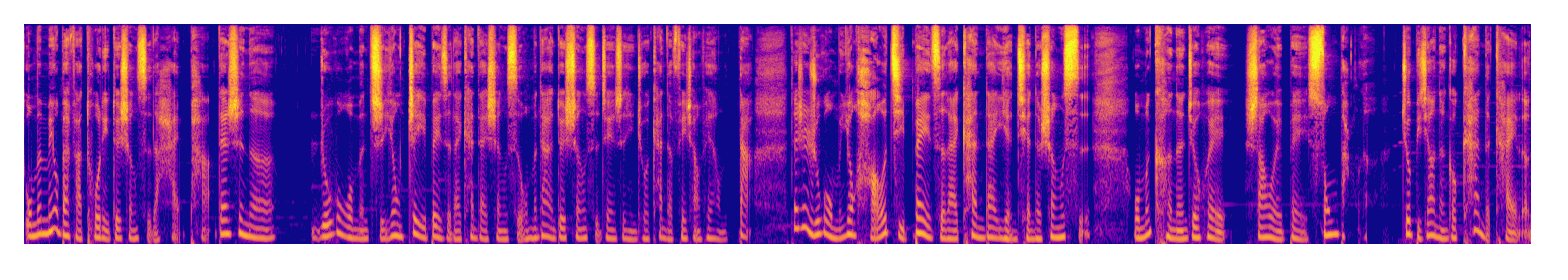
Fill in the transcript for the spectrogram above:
我们没有办法脱离对生死的害怕，但是呢，如果我们只用这一辈子来看待生死，我们当然对生死这件事情就会看得非常非常的大。但是如果我们用好几辈子来看待眼前的生死，我们可能就会稍微被松绑了，就比较能够看得开了。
